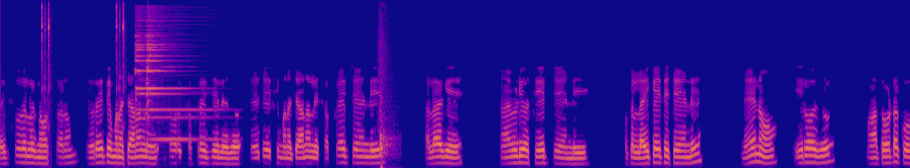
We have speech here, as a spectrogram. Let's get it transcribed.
రైతు సోదరులకు నమస్కారం. ఎవరైతే మన ఛానల్ని ఇంతవరకు సబ్స్క్రైబ్ చేయలేదో దయచేసి మన ఛానల్ని సబ్స్క్రైబ్ చేయండి. అలాగే నా వీడియో షేర్ చేయండి. ఒక లైక్ అయితే చేయండి. నేను ఈరోజు మా తోటకు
